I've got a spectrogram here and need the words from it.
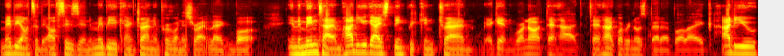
maybe onto the off season, maybe he can try and improve on his right leg. But in the meantime, how do you guys think we can try and again, we're not Ten Hag. Ten Hag probably knows better, but like, how do you?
